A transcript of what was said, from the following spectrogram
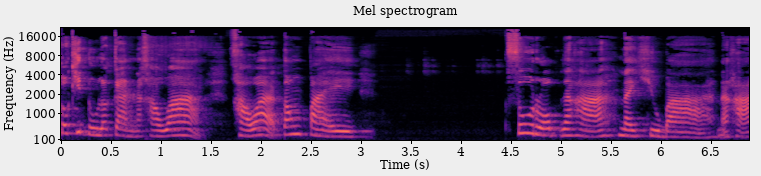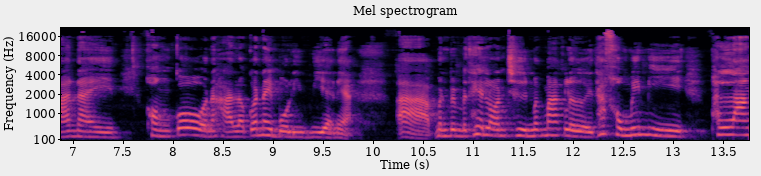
ก็คิดดูแล้วกันนะคะว่าเขาอะต้องไปสู้รบนะคะในคิวบานะคะในคองโกนะคะแล้วก็ในโบลิเวียเนี่ยอ่ามันเป็นประเทศร้อนชื้นมากๆเลย ถ้าเขาไม่มีพลัง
